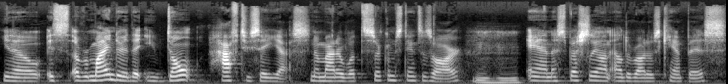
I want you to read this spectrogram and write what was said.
you know it's a reminder that you don't have to say yes no matter what the circumstances are mm-hmm. and especially on el dorado's campus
